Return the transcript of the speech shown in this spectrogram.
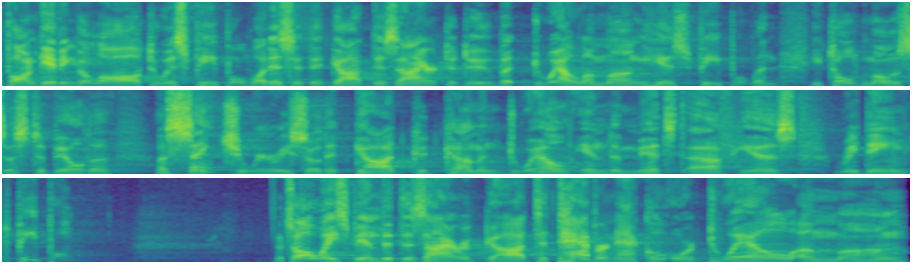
Upon giving the law to his people, what is it that God desired to do but dwell among his people? And he told Moses to build a, a sanctuary so that God could come and dwell in the midst of his redeemed people. It's always been the desire of God to tabernacle or dwell among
